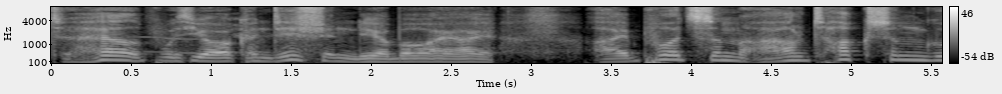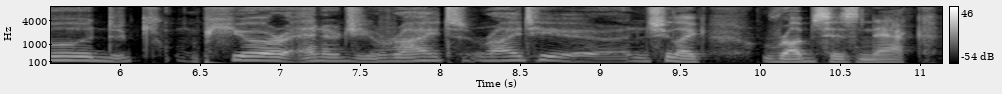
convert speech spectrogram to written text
to help with your condition dear boy i i put some i'll tuck some good pure energy right right here. And she like rubs his neck.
